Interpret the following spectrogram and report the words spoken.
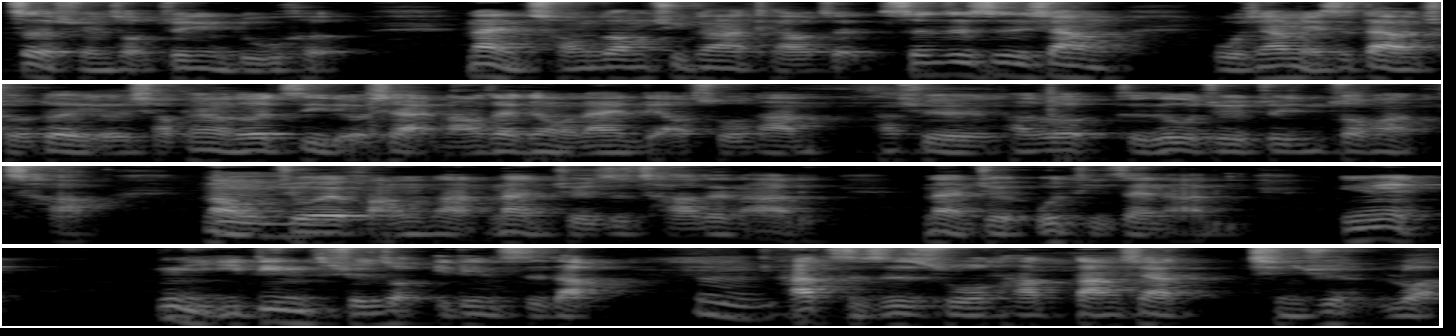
这个选手最近如何？那你从中去跟他调整，甚至是像我现在每次带完球队，有小朋友都会自己留下来，然后再跟我在聊说他他觉得他说哥哥，我觉得最近状况很差，那我就会反问他，那你觉得是差在哪里？那你觉得问题在哪里？因为你一定选手一定知道，嗯，他只是说他当下情绪很乱，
